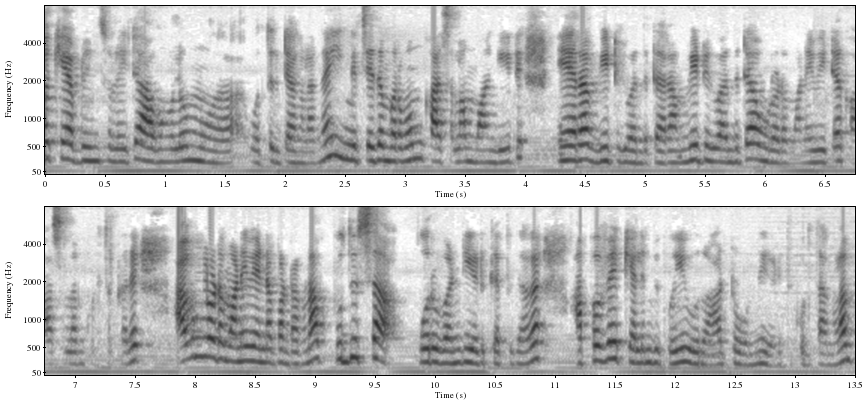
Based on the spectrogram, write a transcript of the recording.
ஓகே அப்படின்னு சொல்லிட்டு அவங்களும் ஒத்துக்கிட்டாங்களாங்க. இங்கே சிதம்பரமும் காசெல்லாம் வாங்கிட்டு நேராக வீட்டுக்கு வந்துட்டாராம். வீட்டுக்கு வந்துட்டு அவங்களோட மனைவிட்ட காசெல்லாம் கொடுத்துருக்காரு. அவங்களோட மனைவி என்ன பண்ணுறாங்கன்னா புதுசாக ஒரு வண்டி எடுக்கிறதுக்காக அப்போவே கிளம்பி போய் ஒரு ஆட்டோ ஒன்று எடுத்து கொடுத்தாங்களாம்.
